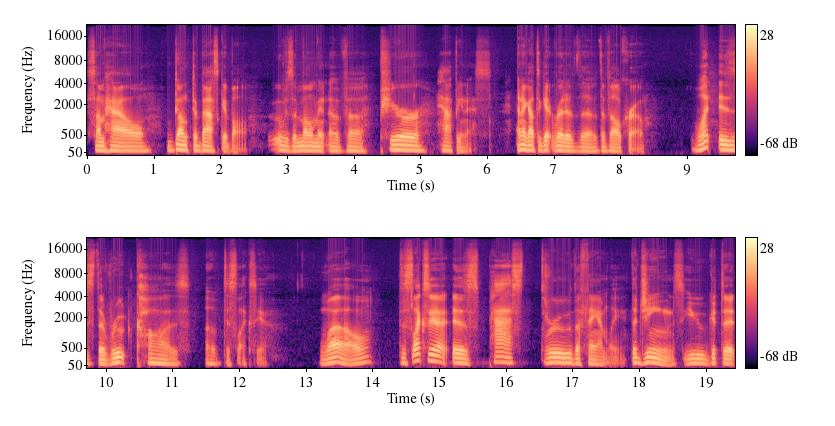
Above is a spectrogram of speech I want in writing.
somehow dunked a basketball. It was a moment of uh, pure happiness. And I got to get rid of the, the Velcro. What is the root cause of dyslexia? Well, dyslexia is passed through the family, the genes. You get to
